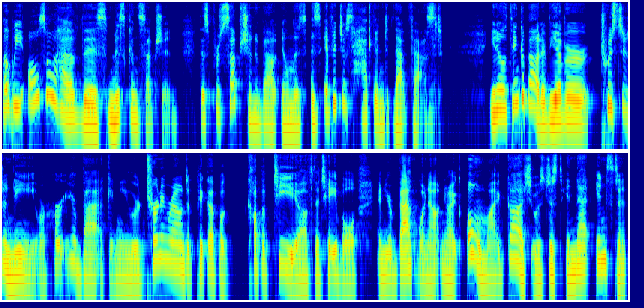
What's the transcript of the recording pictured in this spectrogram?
But we also have this misconception, this perception about illness as if it just happened that fast. You know, think about have you ever twisted a knee or hurt your back and you were turning around to pick up a cup of tea off the table and your back went out and you're like, oh my gosh, it was just in that instant.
